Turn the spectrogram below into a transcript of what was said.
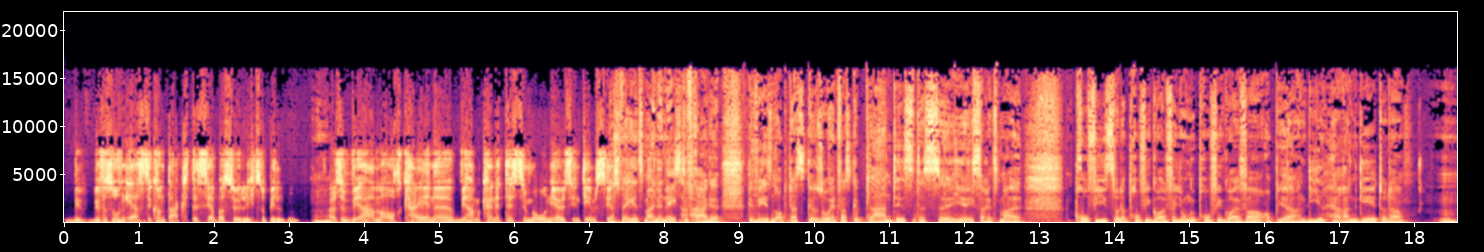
wir, versuchen erste Kontakte sehr persönlich zu bilden. Mhm. Also wir haben auch keine, wir haben keine Testimonials in dem Sinne. Das wäre jetzt meine nächste Frage gewesen, ob das so etwas geplant ist, dass äh, ihr, ich sage jetzt mal, Profis oder Profigolfer, junge Profigolfer, ob ihr an die herangeht oder? Hm?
